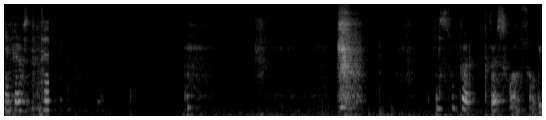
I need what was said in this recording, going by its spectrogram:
Najpierw te Zapachy. super prysłam sobie.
